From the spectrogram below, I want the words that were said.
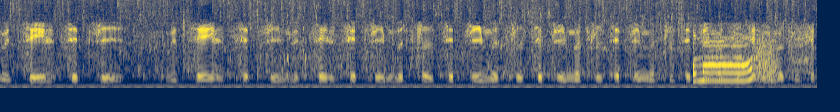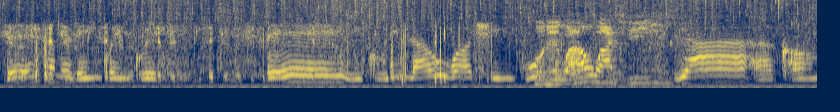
Myzelzipfel, Myzelzipfel, Mützelzipfel, Mützelzipfel, Mützelzipfel, Mützelzipfel, Mützelzipfel, Kuriwawashi. Ja, komm.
